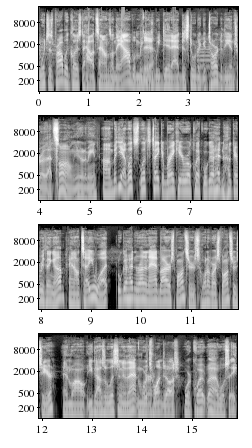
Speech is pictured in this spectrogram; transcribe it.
which is probably close to how it sounds on the album because Yeah. we did add distorted guitar to the intro of that song. You know what I mean? Um, but yeah, let's let's take a break here real quick. We'll go ahead and hook everything up, and I'll tell you what, we'll go ahead and run an ad by our sponsors, one of our sponsors here. And while you guys are listening to that, and we're Which one, Josh? we're quote. Uh, we'll see.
